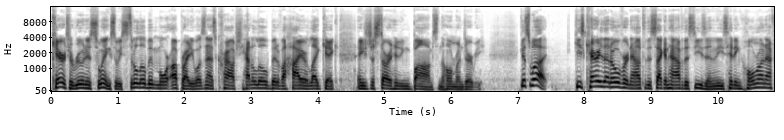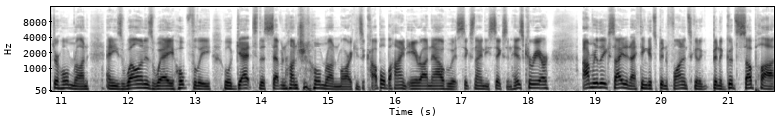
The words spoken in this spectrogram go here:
care to ruin his swing. So he stood a little bit more upright. He wasn't as crouched. He had a little bit of a higher leg kick, and he just started hitting bombs in the home run derby. Guess what? He's carried that over now to the second half of the season, and he's hitting home run after home run, and he's well on his way. Hopefully, we'll get to the 700 home run mark. He's a couple behind A Rod now, who hit 696 in his career. I'm really excited. I think it's been fun. It's been a good subplot,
